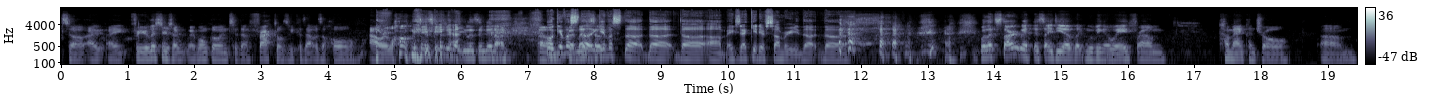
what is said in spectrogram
so I, I for your listeners I, I won't go into the fractals because that was a whole hour long discussion Yeah. that you listened in on. Um, well, give us the so- give us the the the um, executive summary. The the well, let's start with this idea of like moving away from command control, um,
